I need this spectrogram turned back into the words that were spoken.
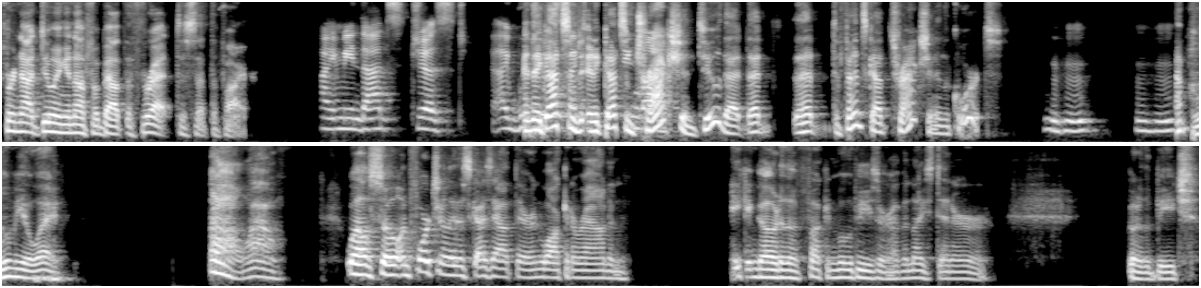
for not doing enough about the threat to set the fire. I mean, that's just I and they got some and it got some traction too. That that that defense got traction in the courts. Mm-hmm. Mm-hmm. That blew me away. Oh wow. Well, so unfortunately, this guy's out there and walking around, and he can go to the fucking movies or have a nice dinner or go to the beach.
